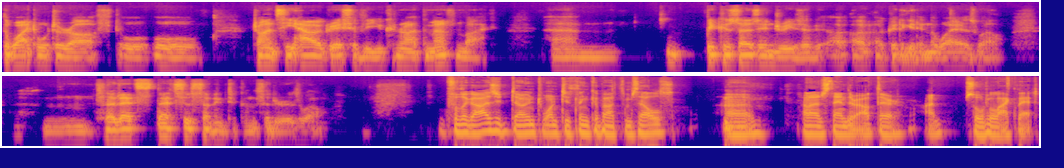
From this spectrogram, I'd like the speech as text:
the whitewater raft or, or try and see how aggressively you can ride the mountain bike. Um, because those injuries are, are, are, going to get in the way as well. Um, so that's that's just something to consider as well. For the guys who don't want to think about themselves, um, I understand they're out there. I'm sort of like that.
